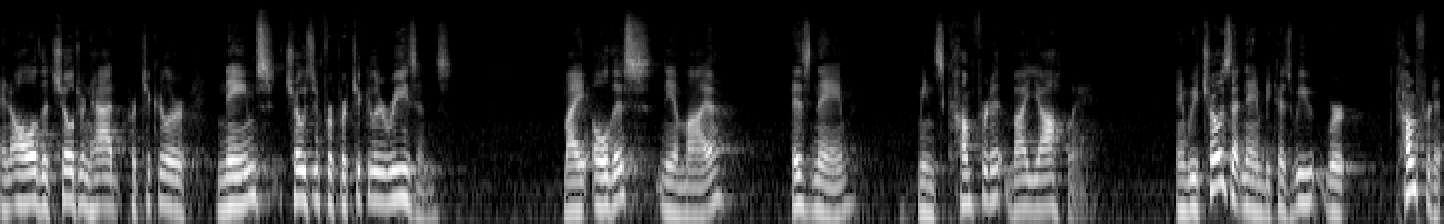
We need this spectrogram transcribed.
and all of the children had particular names chosen for particular reasons. My oldest, Nehemiah, his name means comforted by Yahweh. And we chose that name because we were comforted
